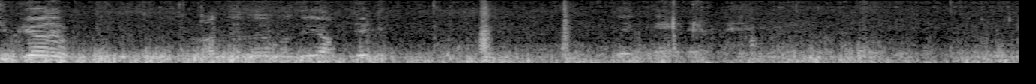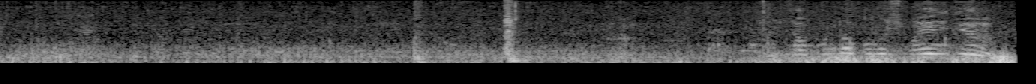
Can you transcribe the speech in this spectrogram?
Çıkıyorum. Hazırlığımızı yaptık. Bekleyelim. Fırsatında buluşmaya gidiyorum.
